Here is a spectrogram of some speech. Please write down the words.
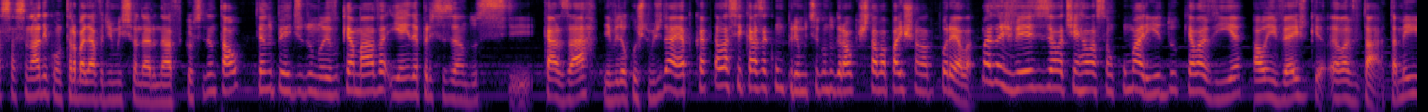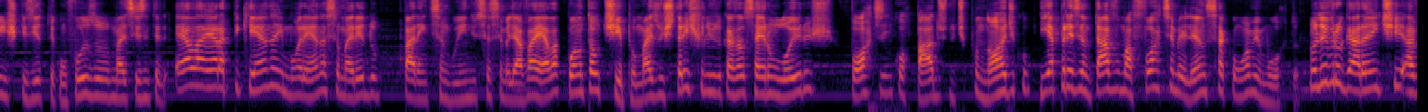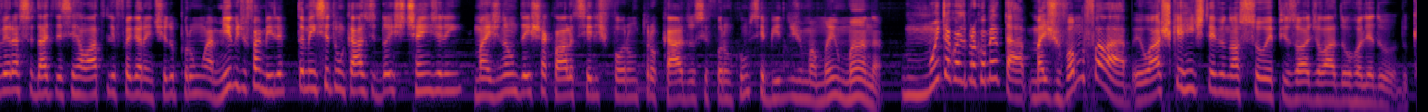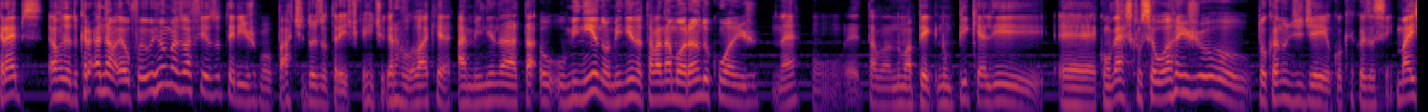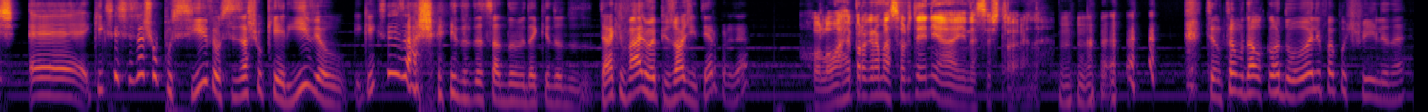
enquanto trabalhava de missionário na África Ocidental, tendo perdido o noivo que amava e ainda precisando se casar devido ao costumes da época, ela se casa com um primo de segundo grau que estava apaixonado por ela. Mas às vezes ela tinha relação com o marido que ela via ao invés do que ela tá, tá meio esquisito e confuso, mas vocês entenderam. Ela era pequena e morena, seu marido parente sanguíneo se assemelhava a ela quanto ao tipo, mas os três filhos do casal saíram loiros, fortes encorpados do tipo nórdico e apresentavam uma forte semelhança com o homem morto. No livro garante a veracidade desse relato lhe foi garantido por um amigo de família. Também cita um caso de dois changeling, mas não deixa claro se eles foram trocados ou se foram concebidos de uma mãe humana. Muita coisa pra comentar, mas vamos falar. Eu acho que a gente teve o nosso episódio lá do rolê do, do Krebs. É o rolê do Krebs? Ah, não, é- foi o Humans of Esoterismo, parte 2 ou 3, que a gente gravou lá, que a menina, tá- o, o menino, a menina tava namorando com o anjo, né? Com- é, tava numa, num pique ali, é, converse com seu anjo, tocando um DJ ou qualquer coisa assim. Mas, é, o que, que vocês acham possível? Vocês acham querível? E o que, que vocês acham aí dessa dúvida aqui? Do, do- Será que vale um episódio inteiro, por exemplo? Rolou uma reprogramação de DNA aí nessa história, né? Tentamos dar o cor do olho e foi pros filhos, né?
